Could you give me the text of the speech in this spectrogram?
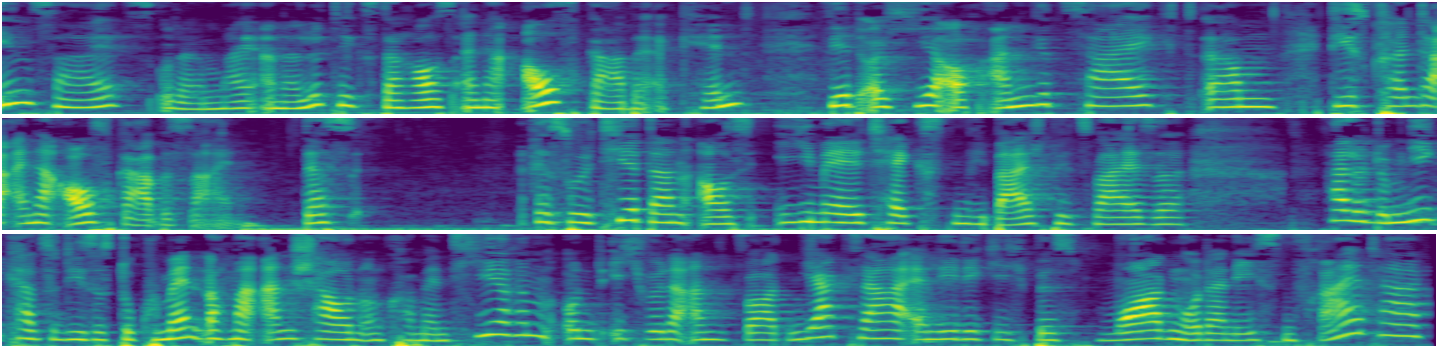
Insights oder My Analytics daraus eine Aufgabe erkennt, wird euch hier auch angezeigt, ähm, dies könnte eine Aufgabe sein. Das resultiert dann aus E-Mail-Texten wie beispielsweise Hallo Dominique, kannst du dieses Dokument nochmal anschauen und kommentieren? Und ich würde antworten, ja klar, erledige ich bis morgen oder nächsten Freitag.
